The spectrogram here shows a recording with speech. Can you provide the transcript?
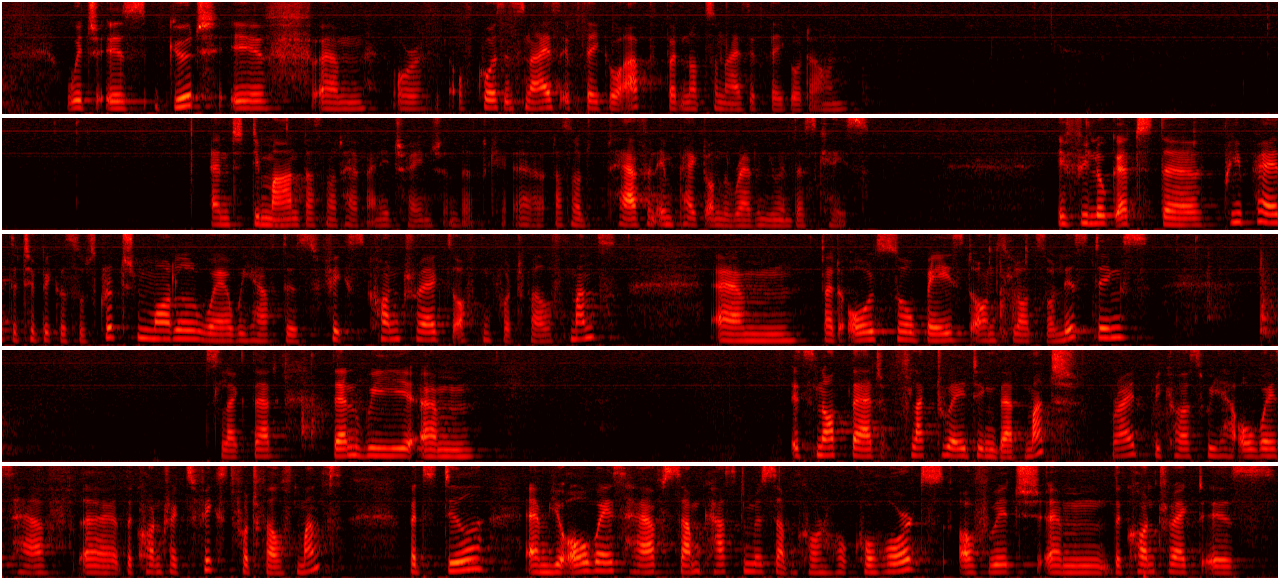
which is good if, um, or of course it's nice if they go up, but not so nice if they go down. And demand does not have any change in that, uh, does not have an impact on the revenue in this case. If we look at the prepaid, the typical subscription model, where we have this fixed contracts, often for 12 months, um, but also based on slots or listings, it's like that, then we, um, it's not that fluctuating that much, right? Because we ha always have uh, the contracts fixed for 12 months, but still um, you always have some customers, some co cohorts of which um, the contract is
